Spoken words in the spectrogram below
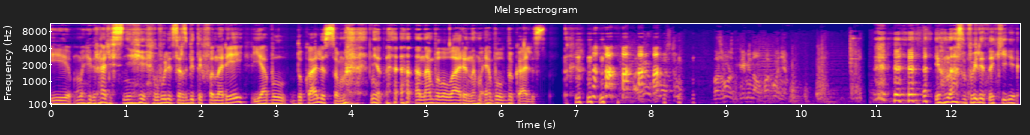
и мы играли с ней в улице разбитых фонарей. Я был Дукалисом. Нет, она была Ларином, а я был Дукалис. Возможно, криминал. Погоня. И у нас были такие...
